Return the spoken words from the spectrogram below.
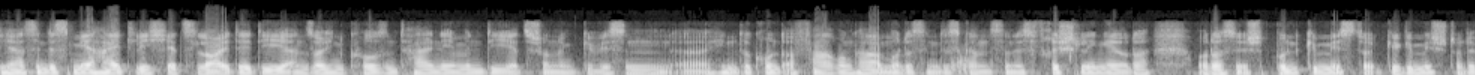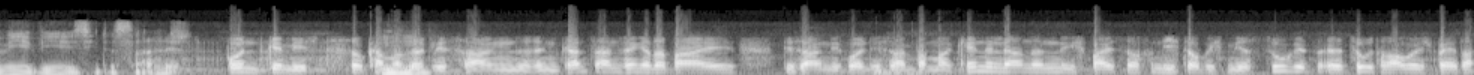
Ja, sind es mehrheitlich jetzt Leute, die an solchen Kursen teilnehmen, die jetzt schon einen gewissen äh, Hintergrunderfahrung haben oder sind es ganz sind es Frischlinge oder oder ist es bunt gemischt, gemischt oder wie, wie sieht es Das aus? ist bunt gemischt, so kann man Mhm. wirklich sagen. Da sind ganz Anfänger dabei, die sagen, ich wollte es einfach mal kennenlernen. Ich weiß noch nicht, ob ich mir es äh, zutraue später,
